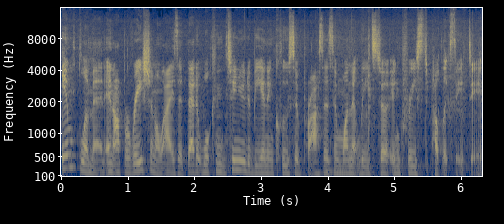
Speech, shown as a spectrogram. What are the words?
implement and operationalize it, that it will continue to be an inclusive process and one that leads to increased public safety.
